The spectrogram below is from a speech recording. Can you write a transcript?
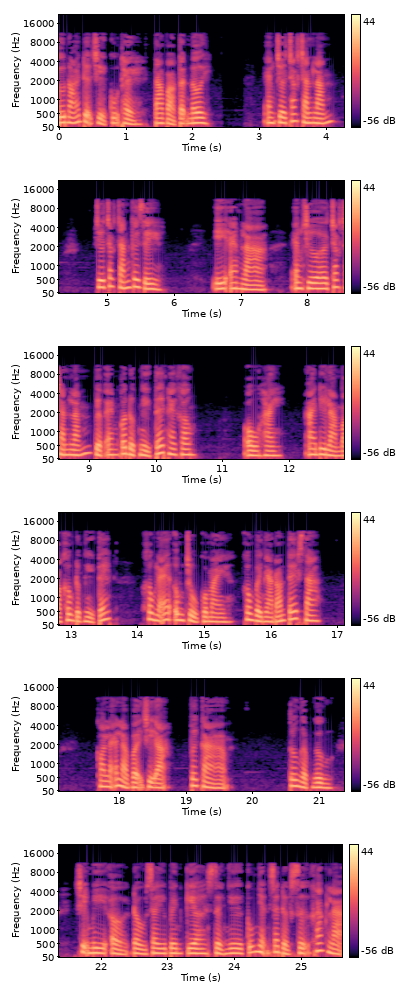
Cứ nói địa chỉ cụ thể, tao vào tận nơi. Em chưa chắc chắn lắm. Chưa chắc chắn cái gì? Ý em là em chưa chắc chắn lắm việc em có được nghỉ Tết hay không. Ồ hay, ai đi làm mà không được nghỉ Tết? Không lẽ ông chủ của mày không về nhà đón Tết sao? Có lẽ là vậy chị ạ. Với cả... Tôi ngập ngừng, chị My ở đầu dây bên kia dường như cũng nhận ra được sự khác lạ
